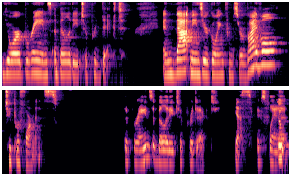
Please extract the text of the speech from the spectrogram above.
your brain's ability to predict. And that means you're going from survival to performance the brain's ability to predict. Yes. Explain so it.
